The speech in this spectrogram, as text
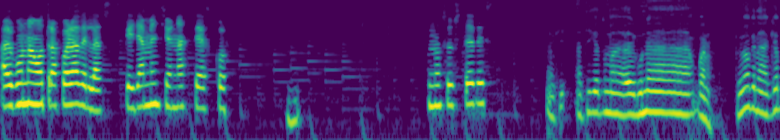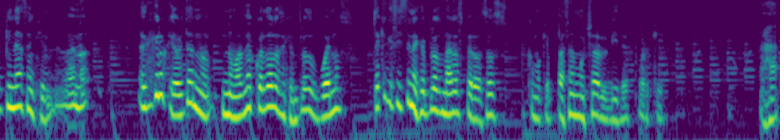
alguna otra fuera de las que ya mencionaste, Ascor. No sé ustedes. ¿A ti, Gatuma, alguna... Bueno, primero que nada, ¿qué opinas en general? Bueno, es que creo que ahorita no, nomás me acuerdo de los ejemplos buenos. Sé que existen ejemplos malos, pero esos como que pasan mucho al olvido porque... Ajá.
